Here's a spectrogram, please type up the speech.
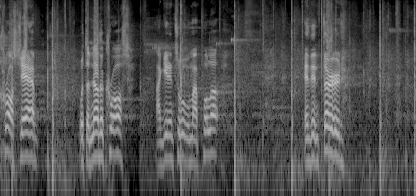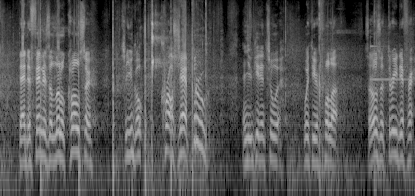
cross jab with another cross. I get into it with my pull-up. And then third, that defender's a little closer. So you go cross jab through and you get into it with your pull-up. So those are three different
